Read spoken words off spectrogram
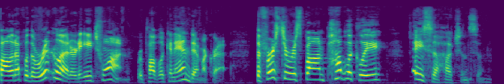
followed up with a written letter to each one, Republican and Democrat. The first to respond publicly, Asa Hutchinson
